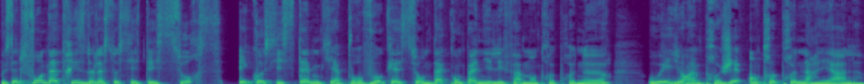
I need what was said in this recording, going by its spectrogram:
Vous êtes fondatrice de la société Source, écosystème qui a pour vocation d'accompagner les femmes entrepreneurs ou ayant un projet entrepreneurial.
